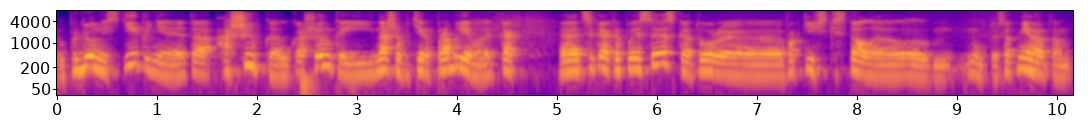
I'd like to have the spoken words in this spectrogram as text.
в определенной степени это ошибка Лукашенко и наша теперь проблема. Это как э, ЦК КПСС, которая э, фактически стала, ну, то есть отмена там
